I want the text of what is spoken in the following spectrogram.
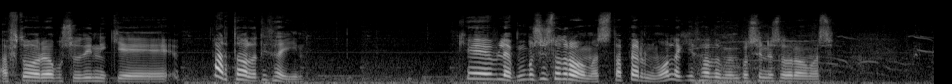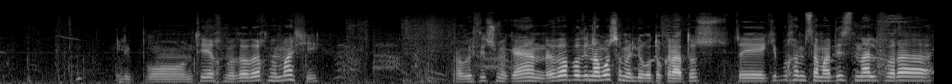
Αυτό ωραίο που σου δίνει και. Πάρ' τα όλα, τι θα γίνει. Και βλέπουμε πως είναι στο δρόμο μας. Τα παίρνουμε όλα και θα δούμε πως είναι στο δρόμο μας. Λοιπόν, τι έχουμε εδώ, εδώ έχουμε μάχη. Να βοηθήσουμε κανέναν. Εδώ αποδυναμώσαμε λίγο το κράτος. Εκεί που είχαμε σταματήσει την άλλη φορά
